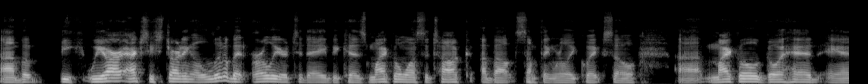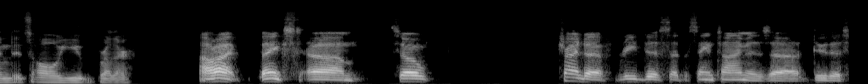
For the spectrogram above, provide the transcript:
Uh, but be, we are actually starting a little bit earlier today because Michael wants to talk about something really quick. So, uh, Michael, go ahead and it's all you, brother. All right. Thanks. Um, so, trying to read this at the same time as uh, do this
